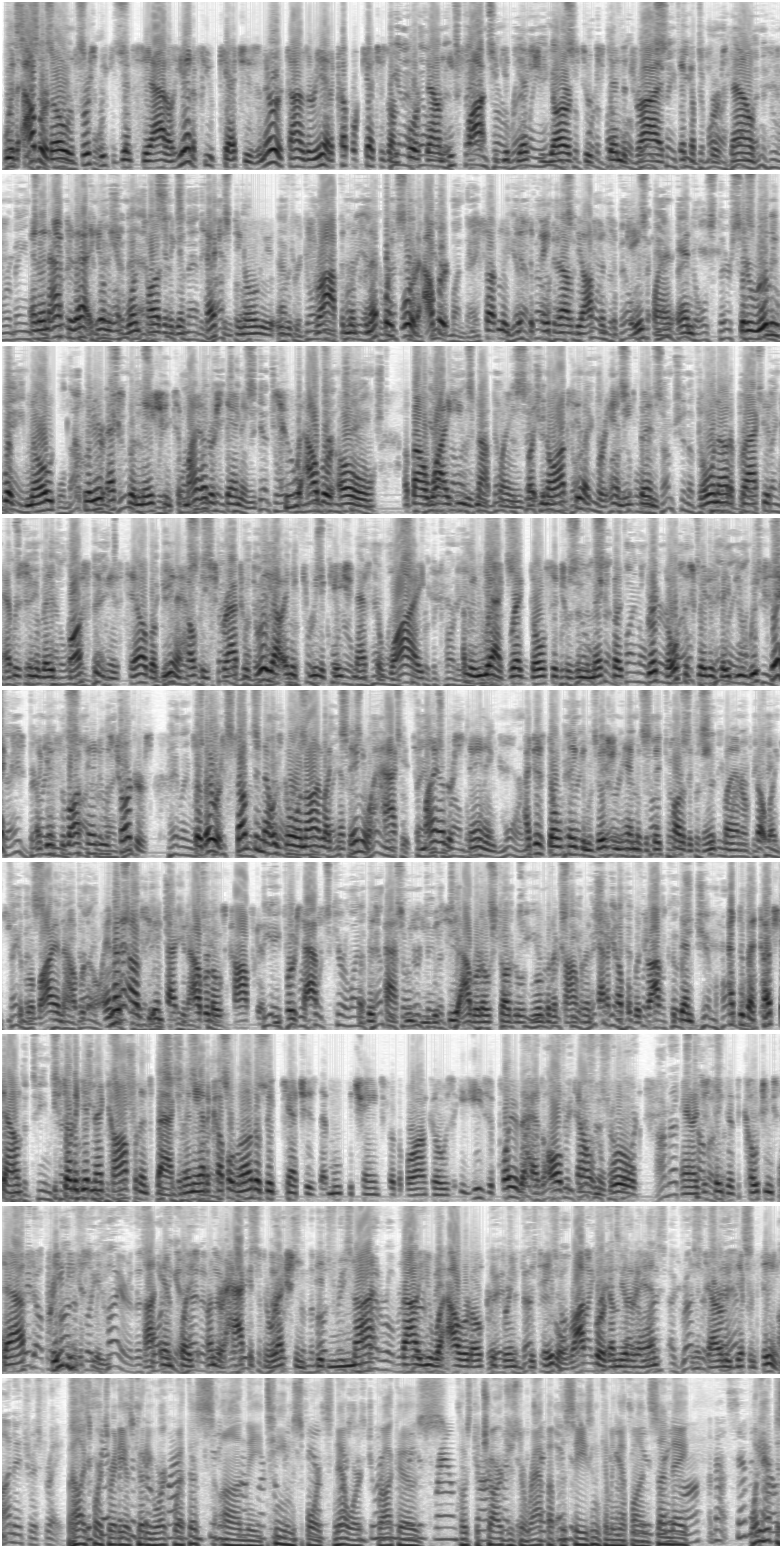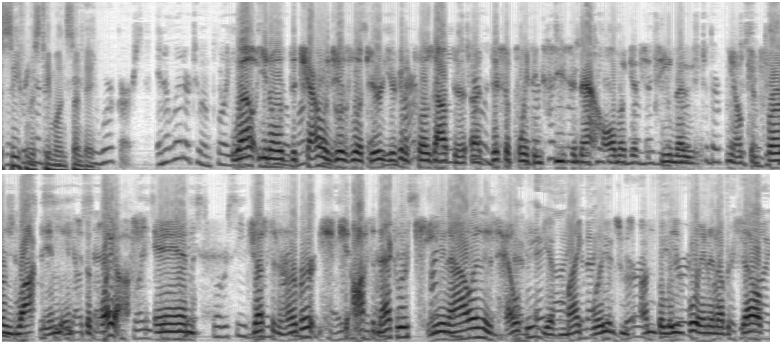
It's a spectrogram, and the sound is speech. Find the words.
with Albert O, the first sports. week against Seattle, he had a few catches, and there were times where he had a couple catches on fourth down. He fought to get the extra yards to extend the drive, pick up the first down. And then after that, he only had one target against the Texans. You know, it, was a drop. And then from that point forward, Albert suddenly dissipated out of the offensive game plan. And there really was no clear explanation, to my understanding, to Albert O about why he was not playing. But you know, obviously, like for him, he's been going out of practice every single day, busting his tail, but being a healthy scratch without really out any communication as to why. I mean, yeah, Greg Dulcich was in the mix, but Greg Dulcich made his debut week six against the Los Angeles Chargers. So there was something that was going on, like Nathaniel Hackett. To my understanding, I just don't think envisioned him as a big part of the game plan or felt like he could rely on Albert O. And that obviously impacted Albert O's confidence. In the first half of this past week, you could see Albert O struggled with a little bit of confidence, had a couple of drops, but then after that touchdown, he started getting that confidence back. And then he had a couple of other big catches that moved the chains for the Broncos. He's a player that has all the talent in the world. And I just think that the coaching staff previously in place under Hackett's direction did not value what Albert O could bring to the table. Rosburg, on the other hand, an entirely different thing. Well, Sports Radio's Cody Roark with us on the Team Sports Network. Broncos host the Chargers to wrap up the season coming up on Sunday. What do you have to see from this team on Sunday? Well, you know, the challenge is look, you're you're going to close out the, uh, a disappointing season at home against a team that is, you know, confirmed locked in into the playoffs. And Justin Herbert, Austin Ekeler, Keenan Allen is healthy. You have Mike Williams, who's unbelievable in and of itself.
